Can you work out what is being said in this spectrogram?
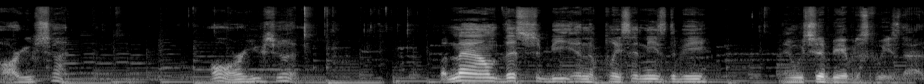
Are you shut or you should. But now this should be in the place it needs to be and we should be able to squeeze that.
